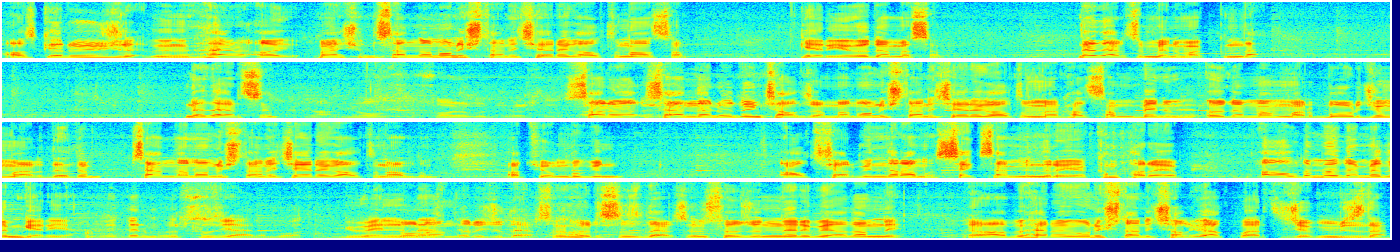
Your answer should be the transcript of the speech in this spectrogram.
Asgari ücretlinin her ay ben şimdi senden 13 tane çeyrek altın alsam geriye ödemesem. Ne dersin benim hakkımda? Ne dersin? Sana senden ödünç alacağım ben. 13 tane çeyrek altın ver Hasan benim ödemem var, borcum var dedim. Senden 13 tane çeyrek altın aldım. Atıyorum bugün 6'şar bin lira mı? 80 bin liraya yakın para yapıyor. Aldım ödemedim geriye. Derim hırsız yani bu adam. Güvenilmez. Dolandırıcı dersin, hırsız dersin, sözünün eri bir adam değil. Ya abi her ay 13 tane çalıyor AK Parti cebimizden.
